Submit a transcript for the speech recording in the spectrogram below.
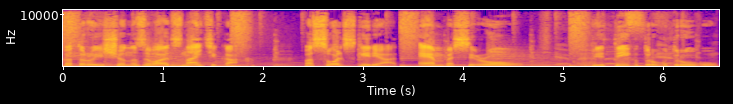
которую еще называют знаете как? Посольский ряд, Embassy Row, впритык друг к другу.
